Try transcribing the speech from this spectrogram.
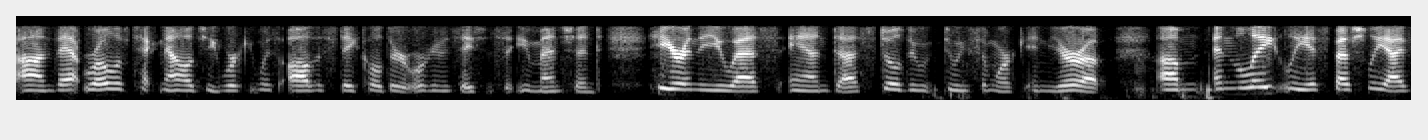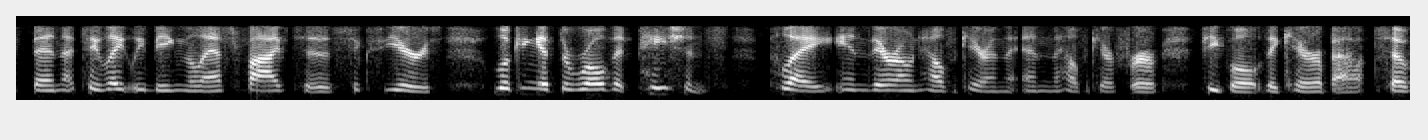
on that role of technology, working with all the stakeholder organizations that you mentioned here in the U.S. and uh, still do, doing some work in Europe. Um, and lately, especially, I've been, I'd say lately being the last five to six years, looking at the role that patients play in their own health care and the, and the health care for people they care about. So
